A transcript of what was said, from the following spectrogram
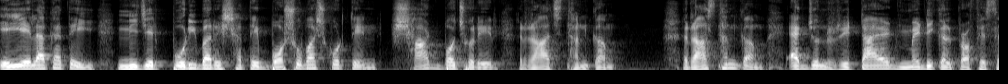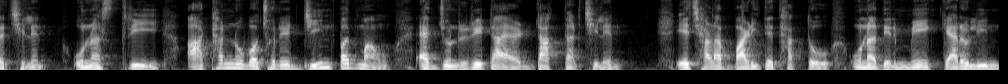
এই এলাকাতেই নিজের পরিবারের সাথে বসবাস করতেন ষাট বছরের রাজ থানকাম রাজ থানকাম একজন রিটায়ার্ড মেডিকেল প্রফেসর ছিলেন। ওনার স্ত্রী আটান্ন বছরের জিন পদ্মাও একজন রিটায়ার্ড ডাক্তার ছিলেন। এছাড়া বাড়িতে থাকত ওনাদের মেয়ে ক্যারোলিন,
